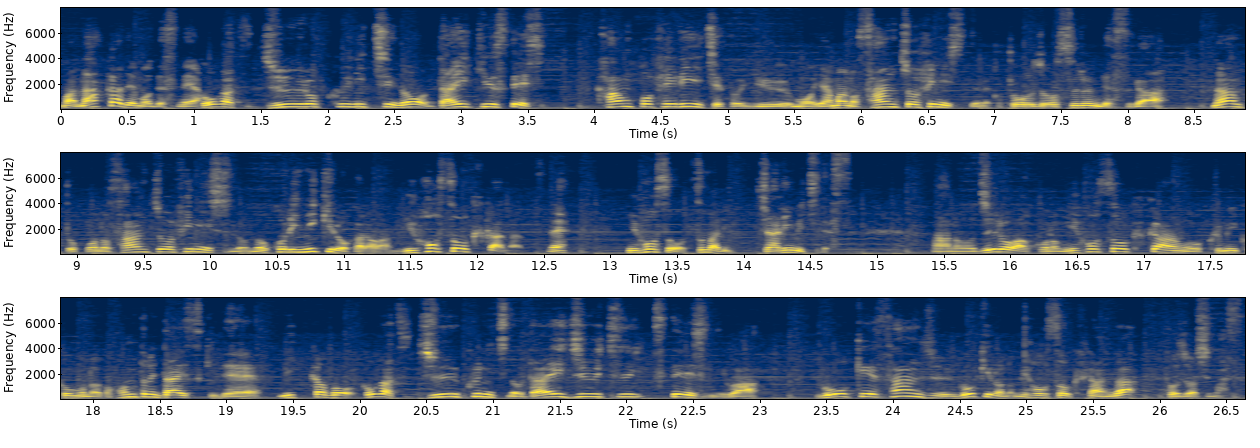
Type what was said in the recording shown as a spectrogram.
まあ、中でもですね5月16日の第9ステージカンポフェリーチェというもう山の山頂フィニッシュというのが登場するんですがなんとこの山頂フィニッシュの残り2キロからは未舗装区間なんですね。未舗装つまり砂利道です。あのジローはこの未舗装区間を組み込むのが本当に大好きで3日後5月19日の第11ステージには合計35キロの未舗装区間が登場します。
